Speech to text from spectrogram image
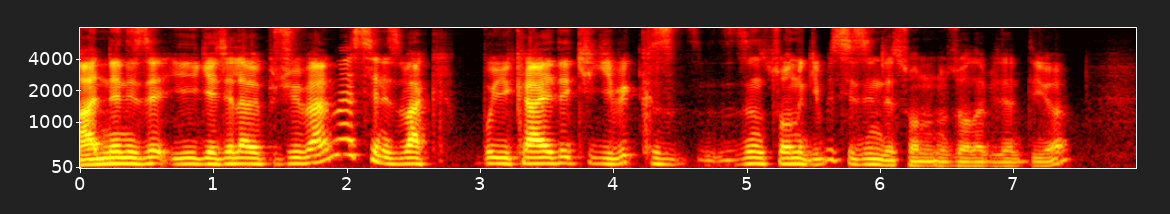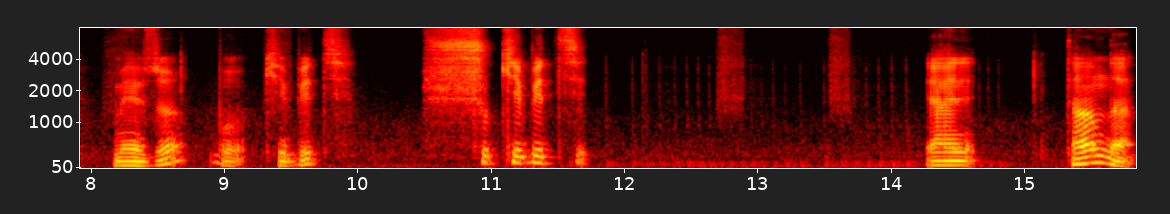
Annenize iyi geceler öpücüğü vermezseniz bak bu hikayedeki gibi kızın sonu gibi sizin de sonunuz olabilir diyor. Mevzu bu kibit. Şu kibit yani tamam da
